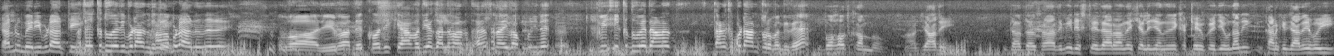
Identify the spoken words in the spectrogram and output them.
ਕੱਲ ਨੂੰ ਮੇਰੀ ਵਢਾਤੀ। ਅੱਛਾ ਇੱਕ ਦੂਏ ਦੀ ਵੜਾ ਦਿੰਦੇ ਹਾਂ ਤੇ। ਵਢਾ ਦਿੰਦੇ ਤੇ। ਵਾਹ ਜੀ ਵਾਹ ਦੇਖੋ ਜੀ ਕੀ ਵਧੀਆ ਗੱਲਬਾਤ ਹੈ ਸੁਣਾਈ ਬਾਪੂ ਜੀ ਨੇ ਵੀ ਇੱਕ ਦੂਏ ਨਾਲ ਕਣਕ ਵਢਾਉਣ ਤੁਰ ਬੰਦੇ ਹੈਂ। ਬਹੁਤ ਕੰਮ ਹਾਂ ਜ਼ਿਆਦੇ। ਦਾਦਾ ਸਾਧ ਵੀ ਰਿਸ਼ਤੇਦਾਰਾਂ ਦੇ ਚਲੇ ਜਾਂਦੇ ਤੇ ਇਕੱਠੇ ਹੋ ਕੇ ਜੇ ਉਹਨਾਂ ਦੀ ਕਣਕ ਜ਼ਿਆਦੇ ਹੋਈ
